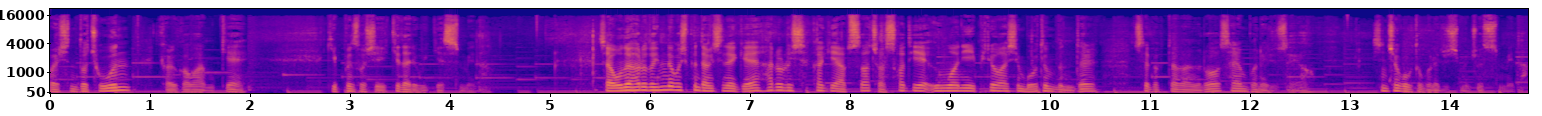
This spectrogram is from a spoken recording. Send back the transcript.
훨씬 더 좋은 결과와 함께 기쁜 소식 기다리고 있겠습니다. 자, 오늘 하루도 힘내고 싶은 당신에게 하루를 시작하기에 앞서 저 서디의 응원이 필요하신 모든 분들 새벽다방으로 사연 보내주세요. 신청곡도 보내주시면 좋습니다.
